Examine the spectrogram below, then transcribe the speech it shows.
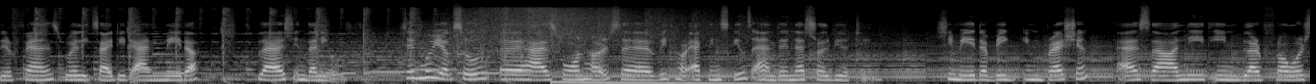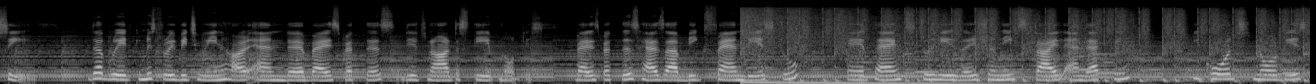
their fans really excited and made a splash in the news. Jagmoor Yaksul uh, has won her uh, with her acting skills and natural beauty. She made a big impression as a lead in Blood Flower series. The great chemistry between her and uh, Barry Spectus did not escape notice. Barry Spectus has a big fan base too, uh, thanks to his unique style and acting. He got noticed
